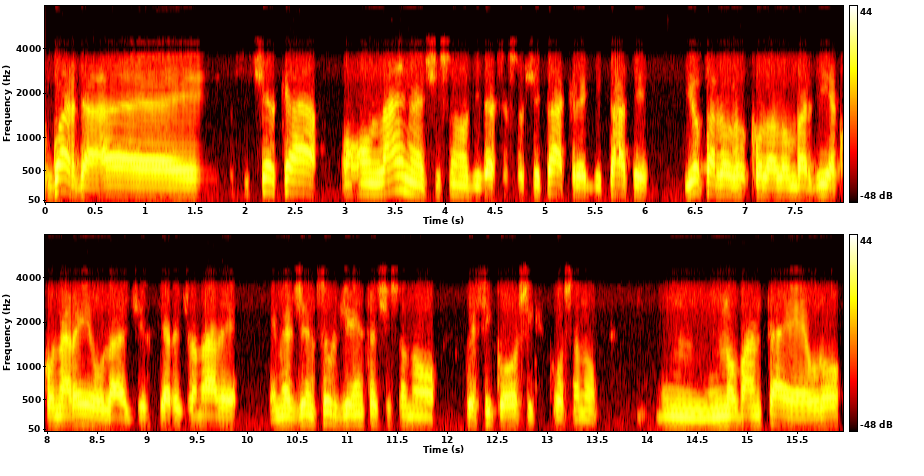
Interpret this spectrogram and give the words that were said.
Guarda, eh, si cerca online, ci sono diverse società accreditate. Io parlo con la Lombardia, con Areo, l'agenzia regionale emergenza urgenza, ci sono questi corsi che costano un- un 90 euro,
